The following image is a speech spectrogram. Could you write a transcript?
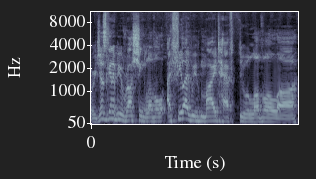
We're just gonna be rushing level. I feel like we might have to level uh,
